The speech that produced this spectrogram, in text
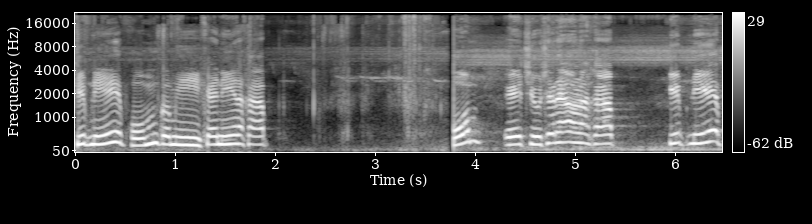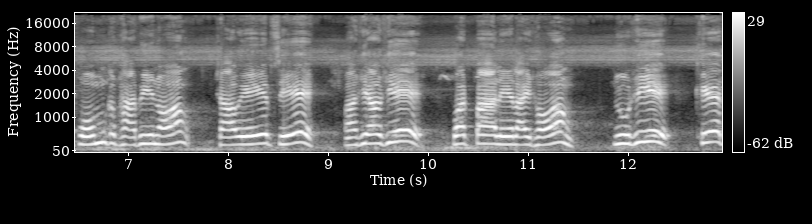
คลิปนี้ผมก็มีแค่นี้นะครับ ผมเอชิวชาแนลนะครับ คลิปนี้ผมก็พาพี่น้อง ชาวเอฟซีมาเที่ยวที่วัดป่าเลไลทอง อยู่ที่เขต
